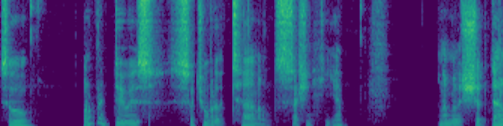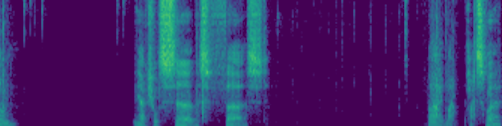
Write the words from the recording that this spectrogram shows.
So what I'm going to do is switch over to the terminal session here. And I'm going to shut down the actual service first. Provide my password.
